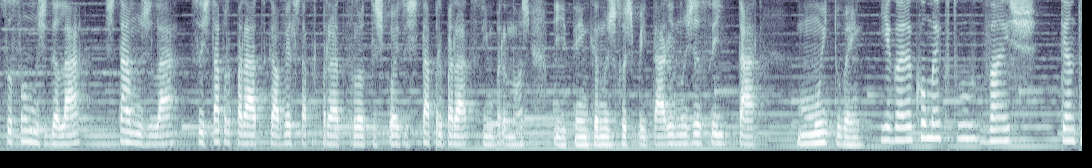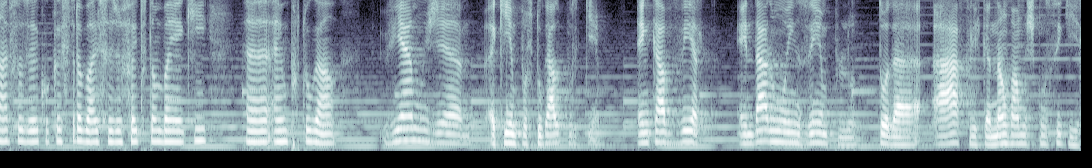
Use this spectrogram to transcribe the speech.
só somos de lá estamos lá. Se está preparado, Cabo Verde está preparado para outras coisas, está preparado sim para nós e tem que nos respeitar e nos aceitar muito bem. E agora, como é que tu vais tentar fazer com que esse trabalho seja feito também aqui uh, em Portugal? Viemos uh, aqui em Portugal porque em Cabo Verde, em dar um exemplo, toda a África não vamos conseguir.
